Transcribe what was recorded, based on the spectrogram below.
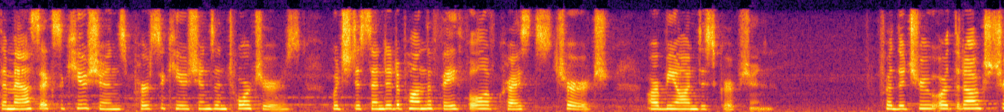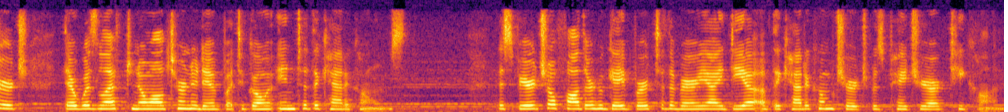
The mass executions, persecutions, and tortures which descended upon the faithful of Christ's Church are beyond description. For the true Orthodox Church there was left no alternative but to go into the catacombs. The spiritual father who gave birth to the very idea of the catacomb church was Patriarch Tikhon.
